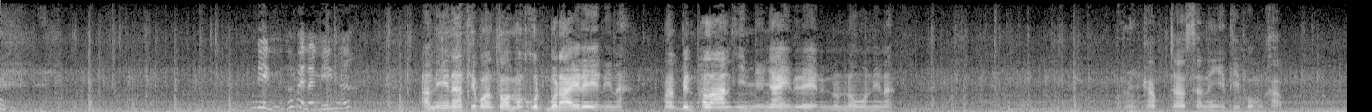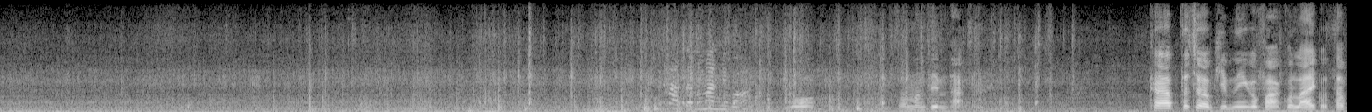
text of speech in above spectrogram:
ยนี่คืออันนี้นะที่บอลตอนมันขุดบ่ได้เด้นี่นะ มันเป็นพลานหินใหญ่ๆเด้โนนๆนี่นะ นี่ครับเจ้าเสน่ห์ที่ผมขับ ขาดแต่น้ำมันอยู่บ่โอ้น้ำมันเต็มถัง ครับ ถ้าชอบคลิปนี้ก็ฝากกดไลค์ กดซับ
